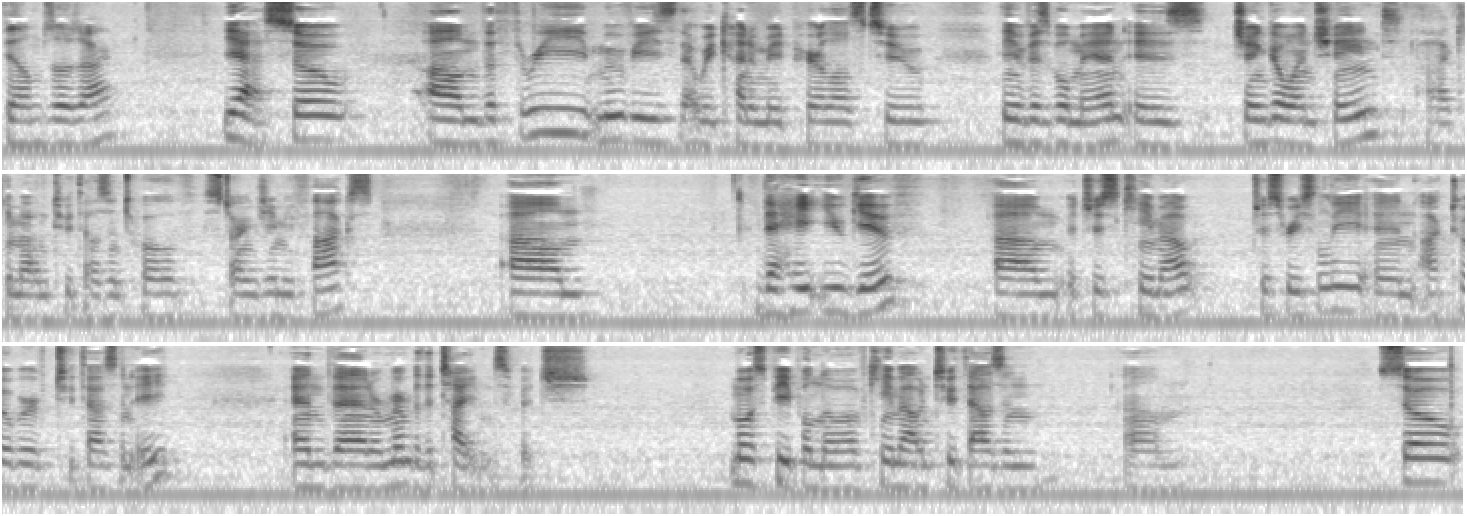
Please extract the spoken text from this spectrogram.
films those are. Yeah, so um, the three movies that we kind of made parallels to The Invisible Man is Django Unchained, uh, came out in 2012, starring Jamie Foxx. Um, the Hate You Give, um, it just came out just recently in October of 2008. And then Remember the Titans, which most people know of, came out in 2000. Um, so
